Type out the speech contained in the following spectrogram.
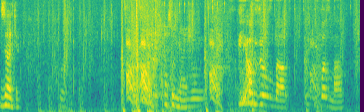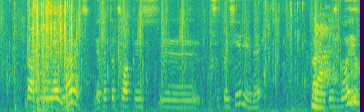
Сзади. Сейчас узнаешь. Я уже узнал. И познал. Да, смотри, Нерекс. Это тот чувак из э, шестой серии, да? Да. А, ты уже говорил.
